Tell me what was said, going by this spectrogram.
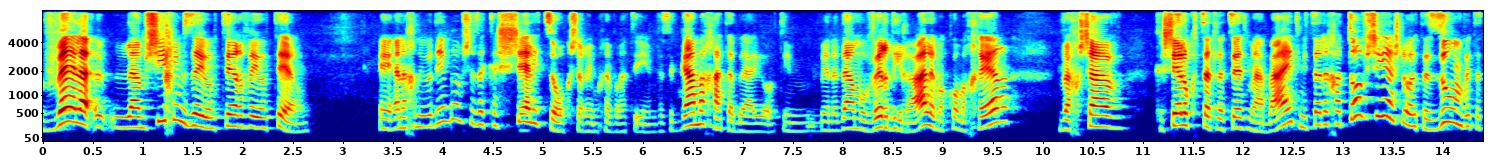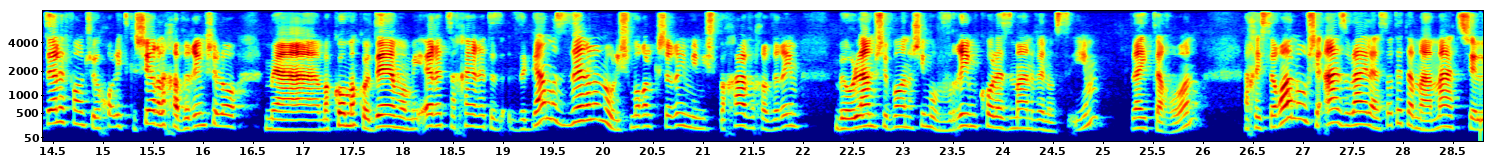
ולהמשיך עם זה יותר ויותר. Uh, אנחנו יודעים גם שזה קשה ליצור קשרים חברתיים וזה גם אחת הבעיות אם בן אדם עובר דירה למקום אחר ועכשיו קשה לו קצת לצאת מהבית מצד אחד טוב שיש לו את הזום ואת הטלפון שהוא יכול להתקשר לחברים שלו מהמקום הקודם או מארץ אחרת אז זה גם עוזר לנו לשמור על קשרים ממשפחה וחברים בעולם שבו אנשים עוברים כל הזמן ונוסעים זה היתרון. החיסרון הוא שאז אולי לעשות את המאמץ של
